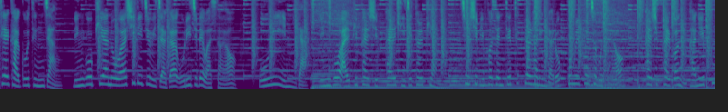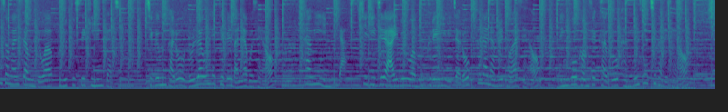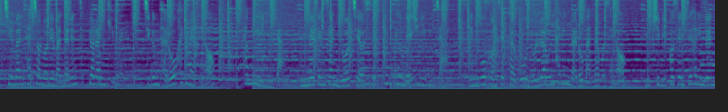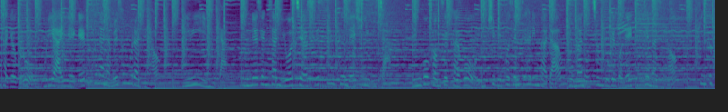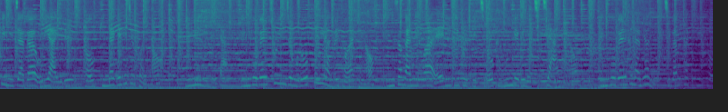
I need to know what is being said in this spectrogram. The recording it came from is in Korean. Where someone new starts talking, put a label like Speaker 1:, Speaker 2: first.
Speaker 1: 새 가구 등장. 링고 피아노와 시리즈 의자가 우리 집에 왔어요. 5위입니다. 링고 RP88 디지털 피아노. 72% 특별 할인가로 꿈을 펼쳐보세요. 88건 반이 풍성한 사운드와 블루투스 기능까지. 지금 바로 놀라운 혜택을 만나보세요. 4위입니다. 시리즈 아이블 웜 그레이 의자로 편안함을 더하세요. 링고 검색하고 방문 설치 받으세요. 17만 4천 원에 만나는 특별한 기회. 지금 바로 확인하세요. 3위입니다. 국내 생산 유어체어스 핑크 메쉬 의자. 링고 검색하고 놀라운 할인가로 만나보세요. 62% 할인된 가격으로 우리 아이에게 편안함을 선물하세요. 2위입니다. 국내 생산 유어체어스 핑크 메쉬 의자. 링고 검색하고 62% 할인받아 55,900원에 득템하세요. 핑크빛 의자가 우리 아이를 더욱 빛나게 해줄 거예요. 6위입니다. 링고벨 초인종으로 편리함을 더하세요. 음성 안내와 LED 불빛으로 방문객을 놓치지 않아요. 링고벨 하나면 집안 파티 더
